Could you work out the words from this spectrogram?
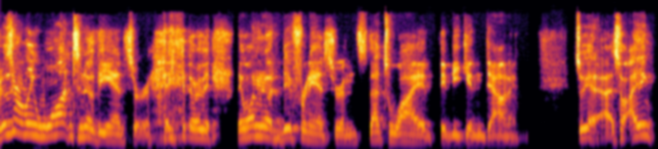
who doesn't really want to know the answer. they, they want to know a different answer. And so that's why they begin doubting. So yeah, so I think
